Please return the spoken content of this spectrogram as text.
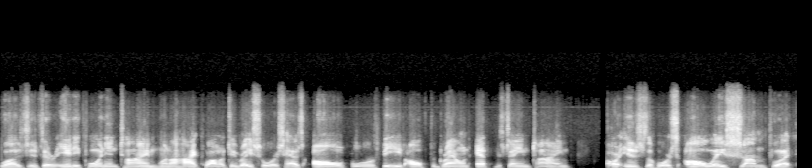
was Is there any point in time when a high quality racehorse has all four feet off the ground at the same time? Or is the horse always some foot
